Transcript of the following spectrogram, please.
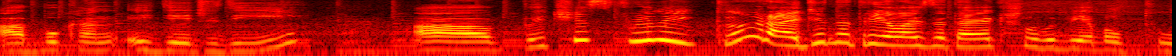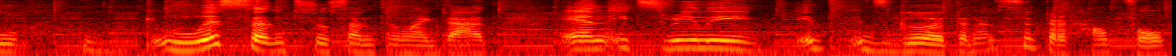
a book on ADHD, uh, which is really good. I did not realize that I actually would be able to listen to something like that. And it's really it, it's good and it's super helpful.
